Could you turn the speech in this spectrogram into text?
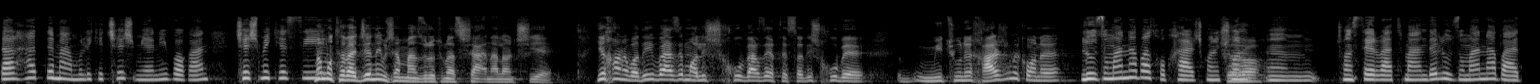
در حد معمولی که چشم یعنی واقعا چشم کسی من متوجه نمیشم منظورتون از شأن الان چیه. یه خانواده وضع مالیش خوب وضع اقتصادیش خوبه می‌تونه خرج می‌کنه؟ لزوما نباید خب خرج کنه چون چرا؟ چون ثروتمنده لزوما نباید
